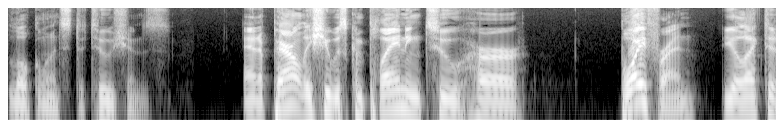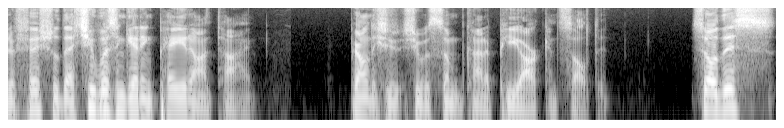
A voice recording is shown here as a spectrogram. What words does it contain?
local institutions. And apparently, she was complaining to her boyfriend, the elected official, that she wasn't getting paid on time. Apparently, she, she was some kind of PR consultant. So, this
